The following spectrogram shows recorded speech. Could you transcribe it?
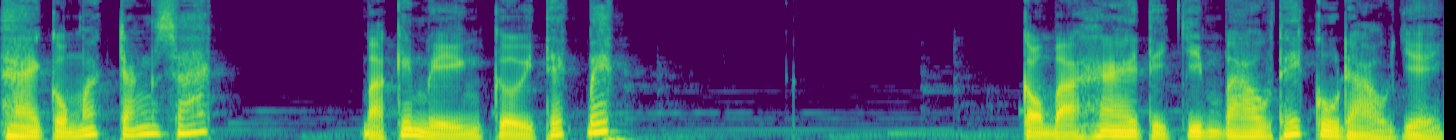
Hai con mắt trắng xác. Mà cái miệng cười thét bét. Còn bà hai thì chim bao thấy cô đào về.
